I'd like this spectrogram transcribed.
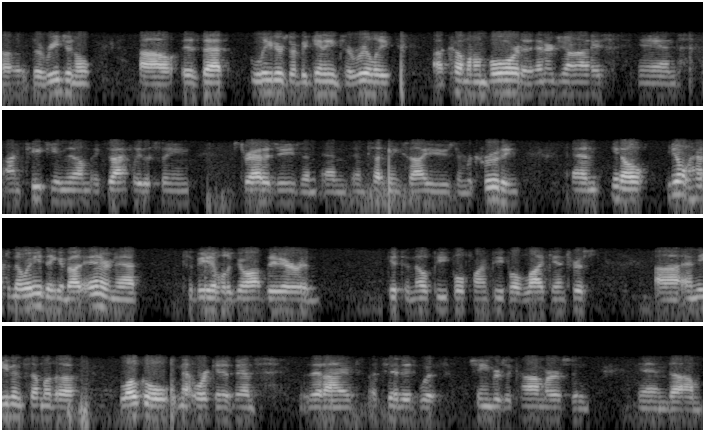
uh, the regional, uh, is that leaders are beginning to really uh, come on board and energize. And I'm teaching them exactly the same strategies and, and, and techniques I use in recruiting and you know, you don't have to know anything about internet to be able to go out there and get to know people, find people of like interest, uh, and even some of the local networking events that I've attended with chambers of commerce and and um,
